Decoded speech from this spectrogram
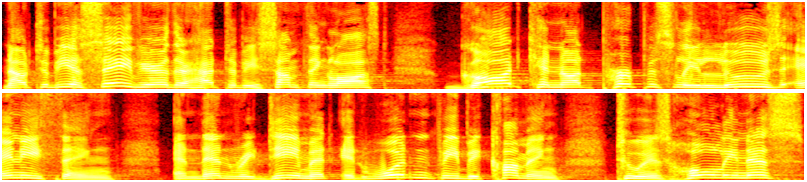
Now, to be a savior, there had to be something lost. God cannot purposely lose anything and then redeem it. It wouldn't be becoming to his holiness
